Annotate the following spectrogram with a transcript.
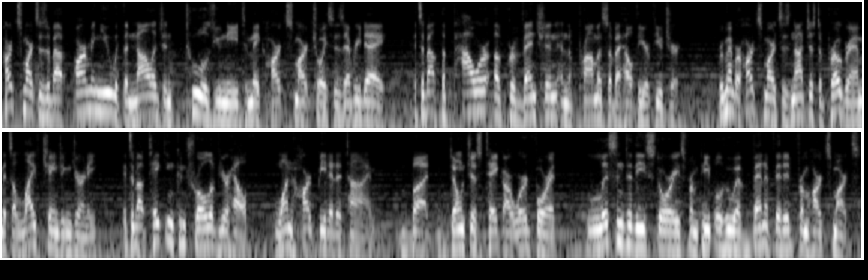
HeartSmarts is about arming you with the knowledge and tools you need to make heart-smart choices every day. It's about the power of prevention and the promise of a healthier future. Remember, HeartSmarts is not just a program, it's a life-changing journey. It's about taking control of your health, one heartbeat at a time. But don't just take our word for it. Listen to these stories from people who have benefited from Heart Smarts.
